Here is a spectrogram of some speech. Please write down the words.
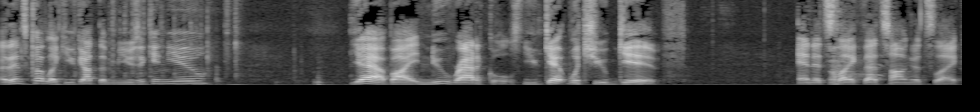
I think it's called like You Got the Music in You yeah, by New Radicals. You get what you give. And it's like that song that's like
